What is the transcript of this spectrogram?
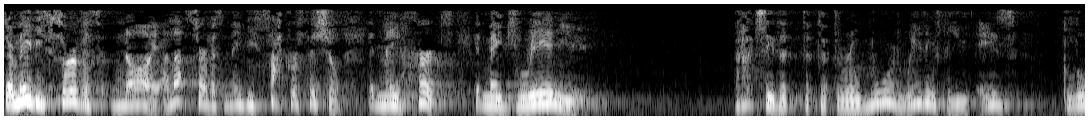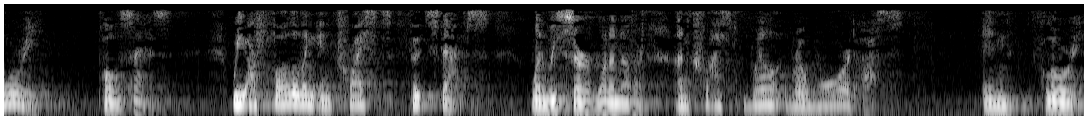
There may be service now, and that service may be sacrificial. It may hurt. It may drain you. But actually, the, the, the reward waiting for you is glory, Paul says. We are following in Christ's footsteps when we serve one another, and Christ will reward us in glory.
